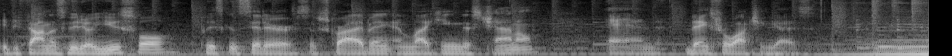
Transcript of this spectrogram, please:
if you found this video useful, please consider subscribing and liking this channel. And thanks for watching, guys.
